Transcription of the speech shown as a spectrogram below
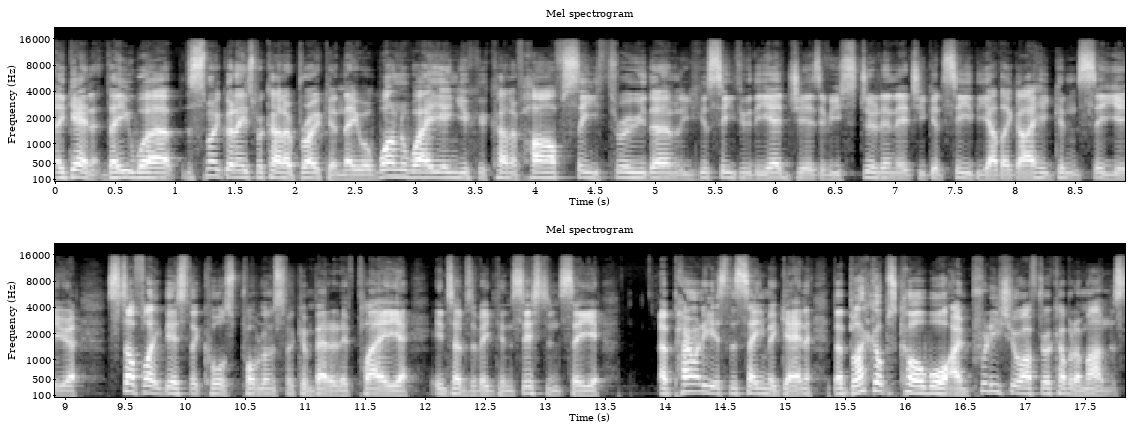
again, they were, the smoke grenades were kind of broken. They were one-waying, you could kind of half see through them, you could see through the edges. If you stood in it, you could see the other guy, he couldn't see you. Stuff like this that caused problems for competitive play in terms of inconsistency. Apparently it's the same again, but Black Ops Cold War, I'm pretty sure after a couple of months,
